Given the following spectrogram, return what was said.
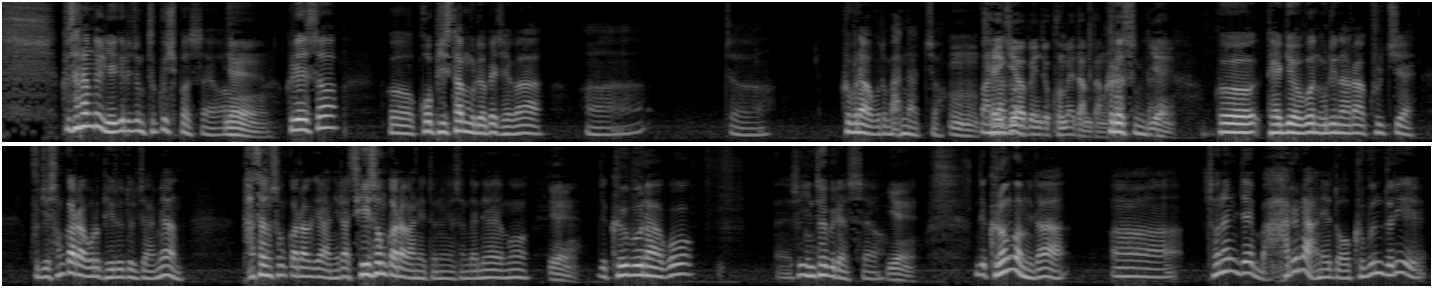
그 사람들 얘기를 좀 듣고 싶었어요. 음. 네. 그래서 그, 그 비슷한 무렵에 제가 어, 저 그분하고도 만났죠. 음, 만나서 대기업의 이제 구매 담당. 그렇습니다. 예. 그 대기업은 우리나라 굴지에 굳이 손가락으로 비를 들자면 다섯 손가락이 아니라 세 손가락 안에 드는 회사인데 내가 뭐 예. 이제 그분하고 인터뷰를 했어요. 예. 근데 그런 겁니다. 어, 저는 이제 말은 안 해도 그분들이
